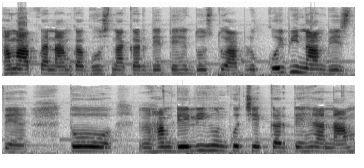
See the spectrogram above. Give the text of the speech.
हम आपका नाम का घोषणा कर देते हैं। दोस्तों, आप लोग कोई भी नाम भेजते हैं तो हम डेली ही उनको चेक करते हैं नाम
